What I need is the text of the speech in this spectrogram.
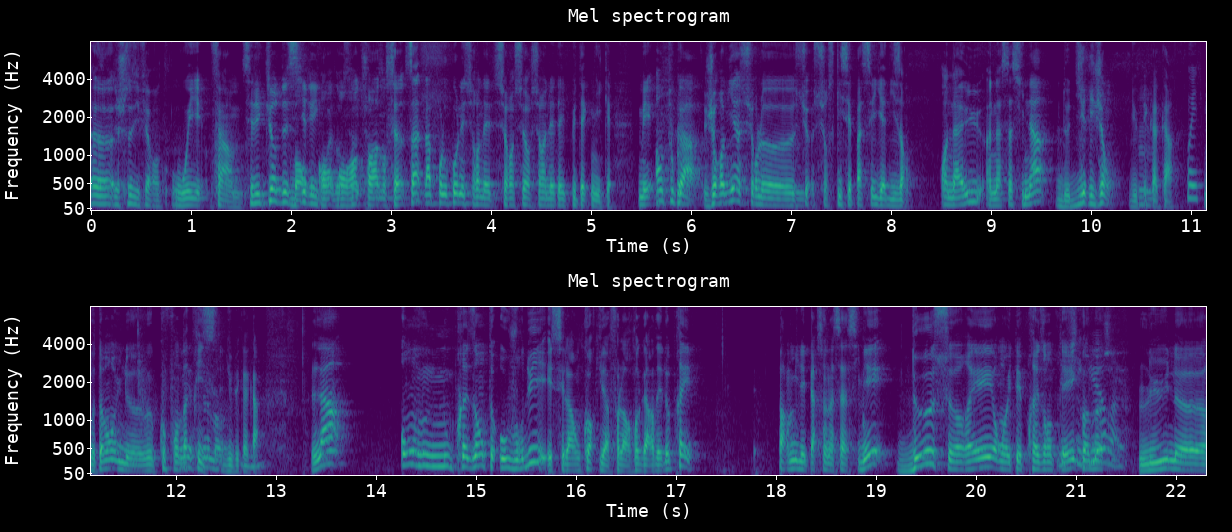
euh, Deux choses différentes. oui, enfin. C'est les Kurdes de Syrie. on, c'est rentrera dans ça. Là, pour le coup, on est sur un détail plus technique. Mais en tout cas, je reviens sur, le, sur, sur ce qui s'est passé il y a 10 ans. On a eu un assassinat de dirigeants du PKK, Oui. notamment une euh, cofondatrice Oui, du PKK. Là, on nous présente aujourd'hui, et c'est là encore qu'il va falloir regarder de près, Parmi les personnes assassinées, deux seraient, ont été présentées comme l'une euh,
